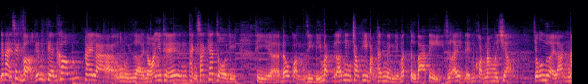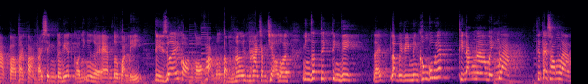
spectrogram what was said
cái này sách vở kiếm được tiền không? Hay là, ôi giời, nói như thế thành sách hết rồi thì thì ờ, đâu còn gì bí mật nữa. Nhưng trong khi bản thân mình thì mất từ 3 tỷ rưỡi đến còn 50 triệu. Trong người là nạp vào tài khoản phái sinh, tôi biết có những người em tôi quản lý, tỷ rưỡi còn có khoảng độ tầm hơn 200 triệu thôi, nhưng rất thích tinh vi. Đấy, là bởi vì mình không có biết thì đăng nào mình cũng làm thế tại sao không làm?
